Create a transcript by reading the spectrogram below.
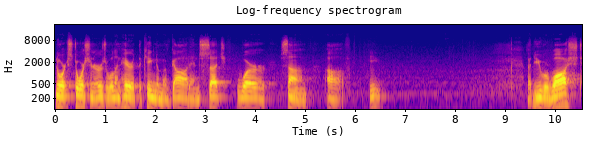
nor extortioners will inherit the kingdom of God, and such were some of you. But you were washed,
